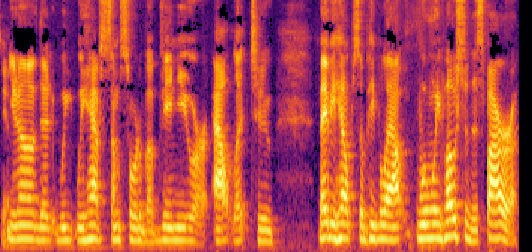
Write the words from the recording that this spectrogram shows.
Yeah. You know that we we have some sort of a venue or outlet to maybe help some people out. When we posted the Spira,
